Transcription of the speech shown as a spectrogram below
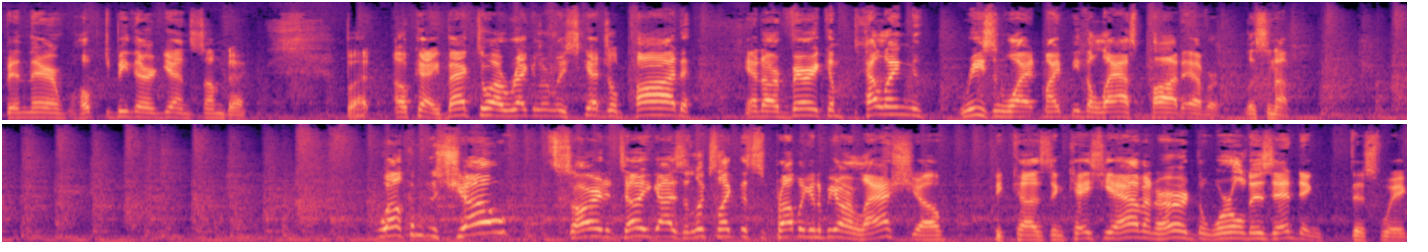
been there. Hope to be there again someday. But okay, back to our regularly scheduled pod and our very compelling reason why it might be the last pod ever. Listen up. Welcome to the show. Sorry to tell you guys, it looks like this is probably going to be our last show because, in case you haven't heard, the world is ending this week.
